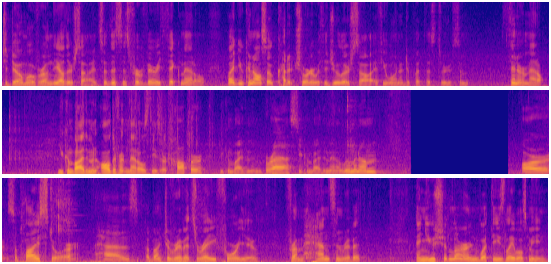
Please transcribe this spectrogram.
to dome over on the other side. So this is for very thick metal, but you can also cut it shorter with a jeweler's saw if you wanted to put this through some thinner metal. You can buy them in all different metals. These are copper. You can buy them in brass. You can buy them in aluminum. Our supply store has a bunch of rivets ready for you from Hanson Rivet and you should learn what these labels mean.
